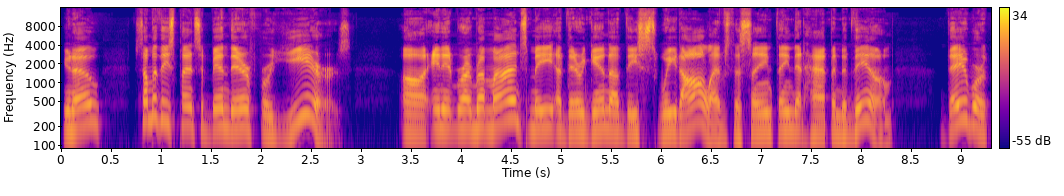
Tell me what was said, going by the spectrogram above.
You know, some of these plants have been there for years. Uh, and it re- reminds me of there again of these sweet olives, the same thing that happened to them. They were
